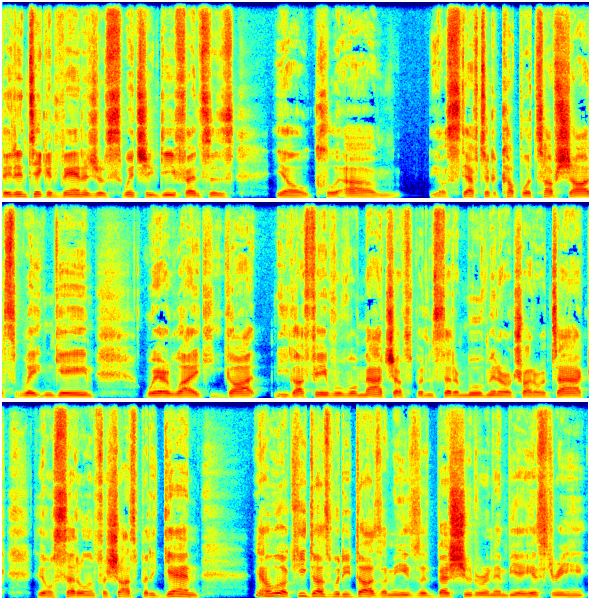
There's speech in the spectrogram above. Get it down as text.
they didn't take advantage of switching defenses, you know, um, you know, Steph took a couple of tough shots late in game where like he got he got favorable matchups, but instead of movement or trying to attack, you know, settling for shots. But again, you know, look, he does what he does. I mean, he's the best shooter in NBA history. He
